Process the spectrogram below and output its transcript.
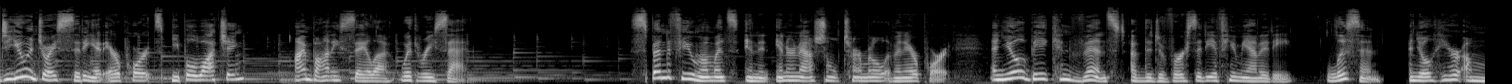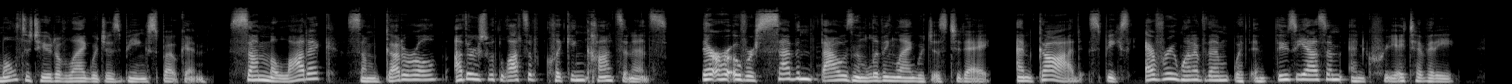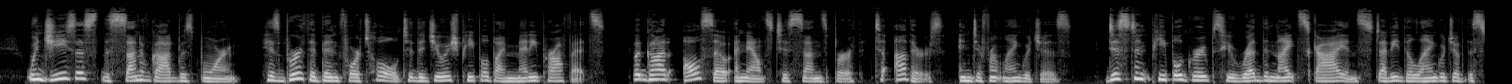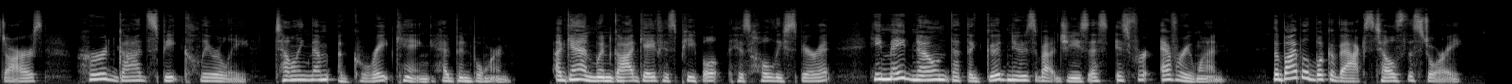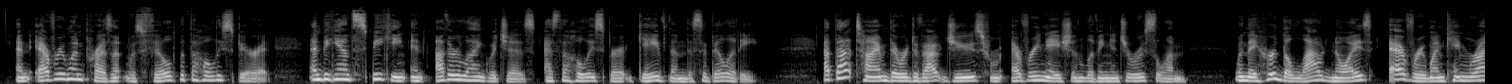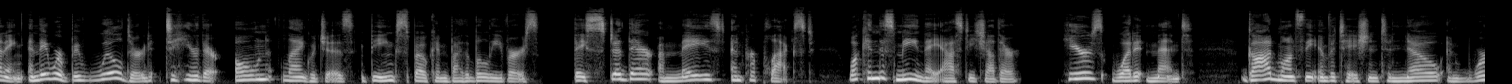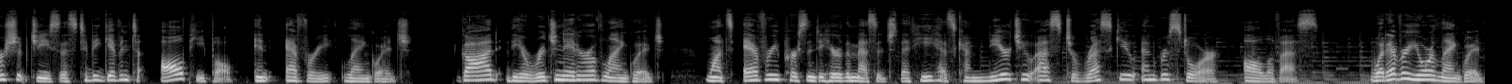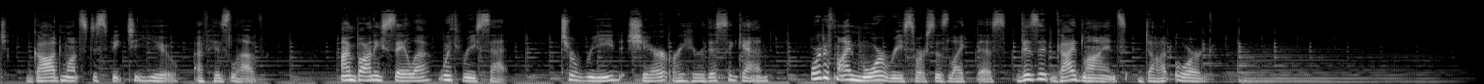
Do you enjoy sitting at airports, people watching? I'm Bonnie Sala with Reset. Spend a few moments in an international terminal of an airport, and you'll be convinced of the diversity of humanity. Listen, and you'll hear a multitude of languages being spoken. Some melodic, some guttural, others with lots of clicking consonants. There are over 7,000 living languages today, and God speaks every one of them with enthusiasm and creativity. When Jesus, the Son of God, was born, his birth had been foretold to the Jewish people by many prophets. But God also announced his son's birth to others in different languages. Distant people groups who read the night sky and studied the language of the stars heard God speak clearly, telling them a great king had been born. Again, when God gave his people his Holy Spirit, he made known that the good news about Jesus is for everyone. The Bible book of Acts tells the story, and everyone present was filled with the Holy Spirit and began speaking in other languages as the Holy Spirit gave them this ability. At that time, there were devout Jews from every nation living in Jerusalem. When they heard the loud noise, everyone came running, and they were bewildered to hear their own languages being spoken by the believers. They stood there amazed and perplexed. What can this mean? They asked each other. Here's what it meant God wants the invitation to know and worship Jesus to be given to all people in every language. God, the originator of language, wants every person to hear the message that He has come near to us to rescue and restore all of us. Whatever your language, God wants to speak to you of His love. I'm Bonnie Sala with Reset to read, share, or hear this again, or to find more resources like this, visit guidelines.org.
